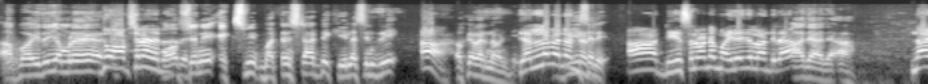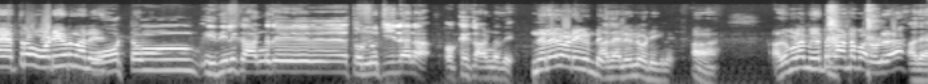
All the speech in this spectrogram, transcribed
അപ്പൊ ഇത് നമ്മൾ ഓപ്ഷൻ ഓപ്ഷന് എക്സ് ബട്ടൺ സ്റ്റാർട്ട് കീല ആ. ഒക്കെ വരുന്ന വണ്ടി. എല്ലാം ആ ഡീസൽ വണ്ടി മൈലേജ് ഉള്ള വണ്ടിയില്ല അതെ അതെ ആ. എത്ര ഓടിക്കണമെന്നാൽ ഓട്ടം ഇതിൽ കാണുന്നത് തൊണ്ണൂറ്റിയിലാനാ ഒക്കെ കാണുന്നത്. നിലവിൽ ഓടിക്കുന്നുണ്ട് നിലവിൽ ഓടിക്കുന്നത് ആ. അത് നമ്മളെ മീറ്റർ കാണാൻ പറയുള്ളൂ അതെ.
